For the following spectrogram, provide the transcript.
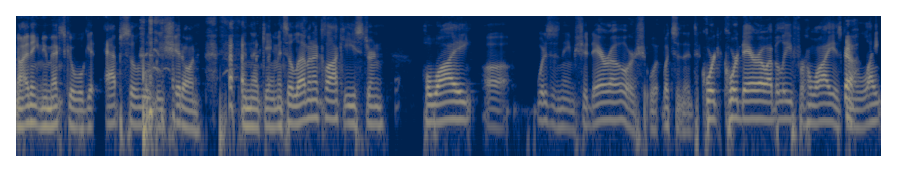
No, I think New Mexico will get absolutely shit on in that game. It's 11 o'clock Eastern. Hawaii, uh, what is his name? Shadero or Sh- what's his name? The Cord- Cordeiro, I believe, for Hawaii is going to Yeah. light.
